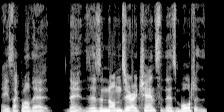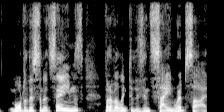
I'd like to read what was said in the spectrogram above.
And he's like, well, there, there, there's a non-zero chance that there's more to more to this than it seems. But I've a link to this insane website,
